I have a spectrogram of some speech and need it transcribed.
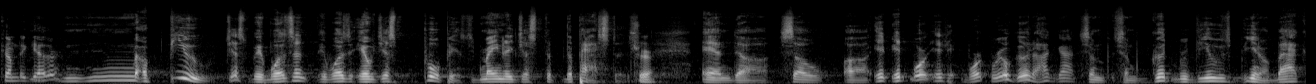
come together? Mm, a few. Just it wasn't. It was. It was just pulpits, mainly just the, the pastors. Sure. And uh, so uh, it it worked. It worked real good. I got some some good reviews. You know, back.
